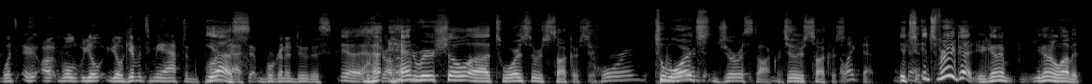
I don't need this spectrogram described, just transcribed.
What's uh, uh, well, you'll you'll give it to me after the podcast. Yes. We're gonna do this Yeah, sure. Ran Hirschl, uh, towards juristocracy. towards Towards juristocracy. Juristocracy. I like that. It's it's very good. You're gonna you're gonna love it.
